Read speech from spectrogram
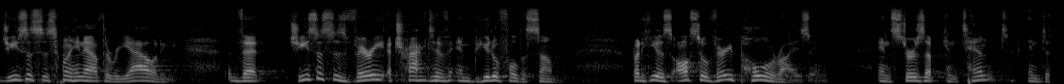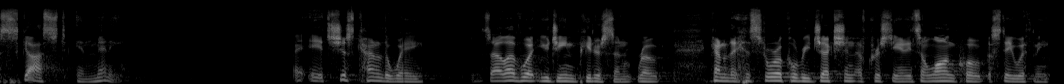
Jesus is laying out the reality that Jesus is very attractive and beautiful to some, but he is also very polarizing and stirs up contempt and disgust in many. It's just kind of the way. So I love what Eugene Peterson wrote, kind of the historical rejection of Christianity. It's a long quote, but stay with me.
